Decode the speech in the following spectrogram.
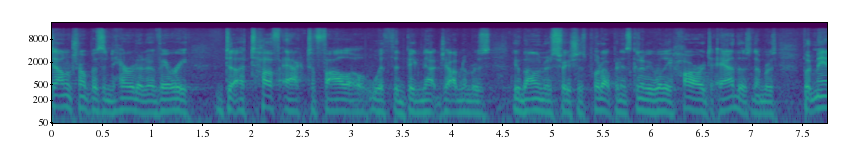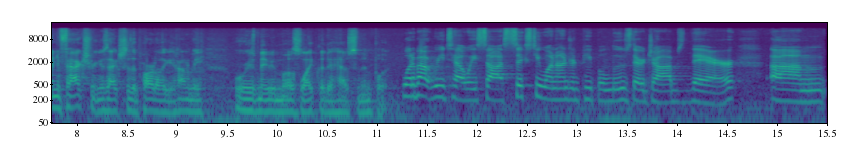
Donald Trump has inherited a very tough act to follow with the big job numbers the Obama administration has put up, and it's going to be really hard to add those numbers. But manufacturing is actually the part of the economy where he's maybe most likely to have some input. What about retail? We saw 6,100 people lose their jobs there. Um,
